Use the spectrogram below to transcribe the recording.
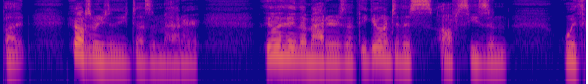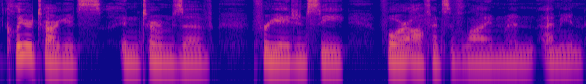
but it ultimately doesn't matter. The only thing that matters is that they go into this offseason with clear targets in terms of free agency for offensive linemen. I mean,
